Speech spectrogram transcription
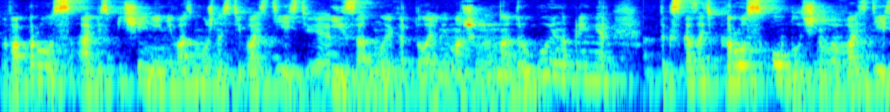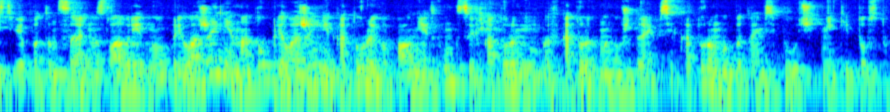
вопрос обеспечения невозможности воздействия из одной виртуальной машины на другую, например, так сказать, кросс-облачного воздействия потенциально зловредного приложения на то приложение, которое выполняет функции, в, котором, в которых мы нуждаемся, к которым мы пытаемся получить некий доступ.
